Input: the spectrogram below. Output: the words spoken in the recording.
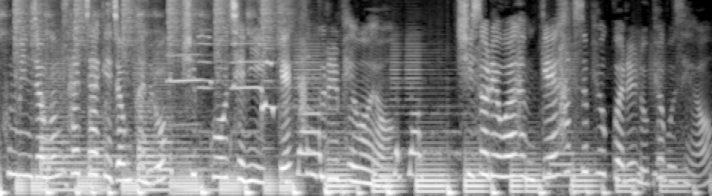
훈민정음 4차 개정판으로 쉽고 재미있게 한글을 배워요. 시설애와 함께 학습 효과를 높여보세요.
